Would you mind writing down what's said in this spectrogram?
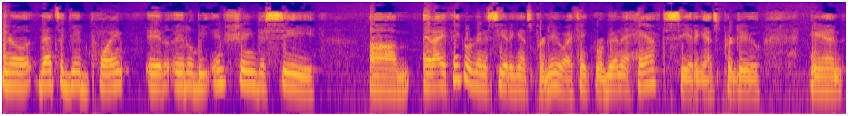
You know, that's a good point. It, it'll be interesting to see Um, and I think we're going to see it against Purdue. I think we're going to have to see it against Purdue. And,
